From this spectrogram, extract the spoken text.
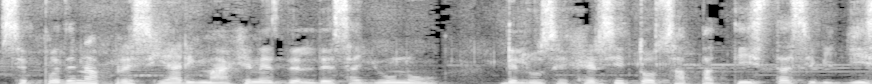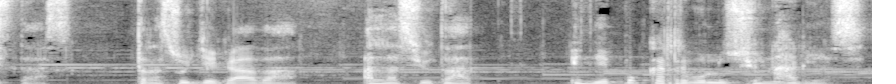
se pueden apreciar imágenes del desayuno de los ejércitos zapatistas y villistas tras su llegada a la ciudad en épocas revolucionarias.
